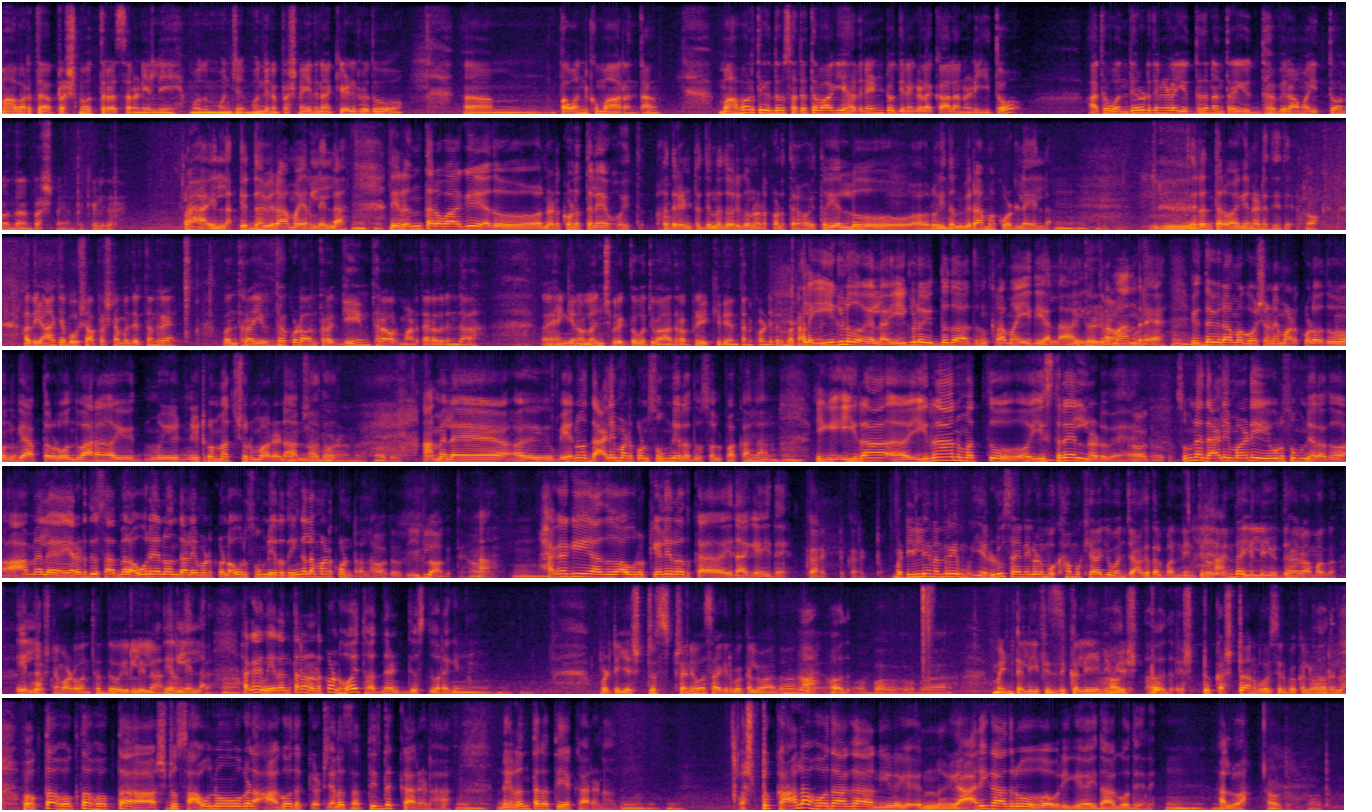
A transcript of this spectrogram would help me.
ಮಹಾಭಾರತ ಪ್ರಶ್ನೋತ್ತರ ಸರಣಿಯಲ್ಲಿ ಮುಂಜೆ ಮುಂಚೆ ಮುಂದಿನ ಪ್ರಶ್ನೆ. ಇದನ್ನು ಕೇಳಿರೋದು ಪವನ್ ಕುಮಾರ್ ಅಂತ. ಮಹಾಭಾರತ ಯುದ್ಧವು ಸತತವಾಗಿ ಹದಿನೆಂಟು ದಿನಗಳ ಕಾಲ ನಡೆಯಿತೋ ಅಥವಾ ಒಂದೆರಡು ದಿನಗಳ ಯುದ್ಧದ ನಂತರ ಯುದ್ಧ ವಿರಾಮ ಇತ್ತು ಅನ್ನೋದು ನನ್ನ ಪ್ರಶ್ನೆ ಅಂತ ಕೇಳಿದ್ದಾರೆ. ಇಲ್ಲ. ಯುದ್ಧ ವಿರಾಮ ಇರಲಿಲ್ಲ. ನಿರಂತರವಾಗಿ ಅದು ನಡ್ಕೊಳ್ತಲೇ ಹೋಯ್ತು. ಹದಿನೆಂಟು ದಿನದವರೆಗೂ ನಡ್ಕೊಳ್ತಾ ಹೋಯ್ತು. ಎಲ್ಲೂ ಅವರು ಇದನ್ನು ವಿರಾಮ ಕೊಡಲೇ ಇಲ್ಲ. ನಿರಂತರವಾಗಿ ನಡೆದಿದೆ. ಓಕೆ. ಅದು ಯಾಕೆ ಬಹುಶಃ ಪ್ರಶ್ನೆ ಬಂದಿರ್ತಂದ್ರೆ ಒಂಥರ ಯುದ್ಧ ಕೂಡ ಒಂಥರ ಗೇಮ್ ಥರ ಅವ್ರು ಮಾಡ್ತಾ ಇರೋದ್ರಿಂದ ಹೆಂಗೆ ನಾವು ಲಂಚ್ ಬ್ರೇಕ್ ತಗೋತೀವಿ ಆ ಥರ ಬ್ರೇಕ್ ಇದೆ ಅಂತ ಅನ್ಕೊಂಡಿದ್ರು ಬಟ್ ಅಲ್ಲ ಈಗಲೂ ಇಲ್ಲ ಈಗಲೂ ಯುದ್ಧದ ಅದೊಂದು ಕ್ರಮ ಇದೆಯಲ್ಲ? ಇದು ಕ್ರಮ ಅಂದ್ರೆ ಯುದ್ಧ ವಿರಾಮ ಘೋಷಣೆ ಮಾಡ್ಕೊಳ್ಳೋದು ಒಂದು ಗ್ಯಾಪ್ ತಗೊಳ್ಳೋದು ಒಂದು ವಾರ ಇಟ್ಕೊಂಡು ಮತ್ತೆ ಶುರು ಮಾಡೋಣ ಅನ್ನೋದು. ಆಮೇಲೆ ಏನೋ ದಾಳಿ ಮಾಡ್ಕೊಂಡು ಸುಮ್ಮನಿರೋದು ಸ್ವಲ್ಪ ಕಾಲ. ಈಗ ಇರಾ ಇರಾನ್ ಮತ್ತು ಇಸ್ರೇಲ್ ನಡುವೆ ಸುಮ್ಮನೆ ದಾಳಿ ಮಾಡಿ ಇವ್ರು ಸುಮ್ಮನಿರೋದು ಆಮೇಲೆ ಎರಡು ದಿವಸ ಆದ್ಮೇಲೆ ಅವ್ರೇನೋ ಒಂದು ದಾಳಿ ಮಾಡ್ಕೊಂಡು ಅವ್ರು ಸುಮ್ಮನಿರೋದು ಹಿಂಗೆಲ್ಲ ಮಾಡ್ಕೊಂಡ್ರಲ್ಲ. ಈಗಲೂ ಆಗುತ್ತೆ ಹಾಗಾಗಿ ಅದು ಅವರು ಕೇಳಿರೋದು ಇದಾಗೆ ಇದೆ. ಕರೆಕ್ಟ್ ಕರೆಕ್ಟ್ ಬಟ್ ಇಲ್ಲೇನಂದ್ರೆ ಎರಡು ಸೈನ್ಯಗಳು ಮುಖಾಮುಖಿಯಾಗಿ ಒಂದು ಜಾಗದಲ್ಲಿ ಬಂದು ನಿಂತಿರೋದ್ರಿಂದ ಇಲ್ಲಿ ಯುದ್ಧ ವಿರಾಮ ಘೋಷಣೆ ಮಾಡುವಂಥದ್ದು ಇರಲಿಲ್ಲ ಇರಲಿಲ್ಲ. ಹಾಗಾಗಿ ನಿರಂತರ ನಡ್ಕೊಂಡು ಹೋಯ್ತು ಹದಿನೆಂಟು ದಿವಸದವರೆಗೆ. ಬಟ್ ಎಷ್ಟು ಸ್ಟ್ರೆನ್ಯೂಸ್ ಆಗಿರ್ಬೇಕಲ್ವಾ ಅದು? ಒಬ್ಬ ಒಬ್ಬ ಮೆಂಟಲಿ ಫಿಸಿಕಲಿ ನೀವು ಎಷ್ಟು ಎಷ್ಟು ಕಷ್ಟ ಅನುಭವಿಸಿರ್ಬೇಕಲ್ವ ಅವರೆಲ್ಲ? ಹೋಗ್ತಾ ಹೋಗ್ತಾ ಹೋಗ್ತಾ ಅಷ್ಟು ಸಾವು ನೋವುಗಳ ಆಗೋದಕ್ಕೆ ಅಷ್ಟು ಜನ ಸತ್ತಿದ್ದಕ್ಕೆ ಕಾರಣ ನಿರಂತರತೆಯ ಕಾರಣ ಅದು. ಅಷ್ಟು ಕಾಲ ಹೋದಾಗ ನೀನು ಯಾರಿಗಾದರೂ ಅವರಿಗೆ ಇದಾಗೋದೇನೆ. ಅಲ್ವಾ? ಹೌದು ಹೌದು.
